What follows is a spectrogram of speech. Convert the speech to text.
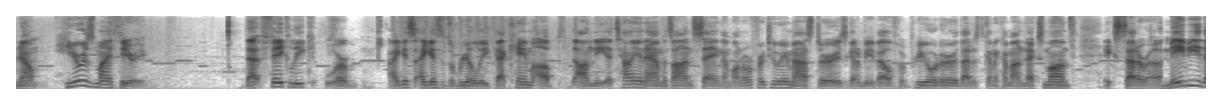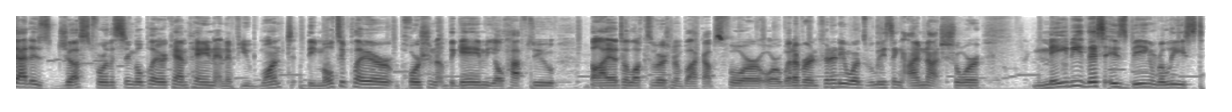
Now, here's my theory that fake leak or I guess I guess it's a real leak that came up on the Italian Amazon saying that Modern Warfare 2 Remaster is going to be available for pre-order, that it's going to come out next month, etc. Maybe that is just for the single player campaign, and if you want the multiplayer portion of the game, you'll have to buy a deluxe version of Black Ops 4 or whatever Infinity Ward's releasing. I'm not sure maybe this is being released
